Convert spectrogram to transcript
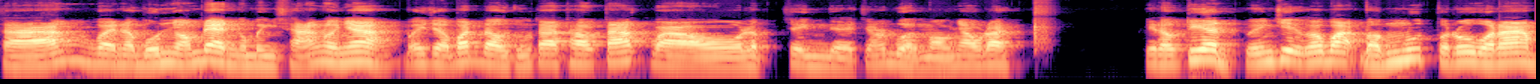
sáng. Vậy là bốn nhóm đèn của mình sáng rồi nha bây giờ bắt đầu chúng ta thao tác vào lập trình để cho nó đuổi màu nhau đây. Thì đầu tiên quý anh chị và các bạn bấm nút program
